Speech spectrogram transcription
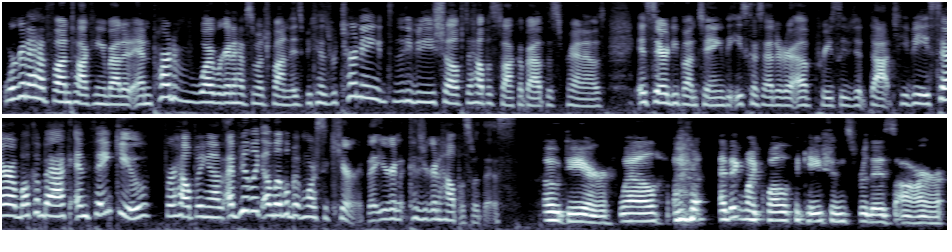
we're gonna have fun talking about it, and part of why we're gonna have so much fun is because returning to the DVD shelf to help us talk about The Sopranos is Sarah D. Bunting, the East Coast editor of Previously.tv. Sarah, welcome back, and thank you for helping us. I feel like a little bit more secure that you're gonna because you're gonna help us with this. Oh dear. Well, I think my qualifications for this are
